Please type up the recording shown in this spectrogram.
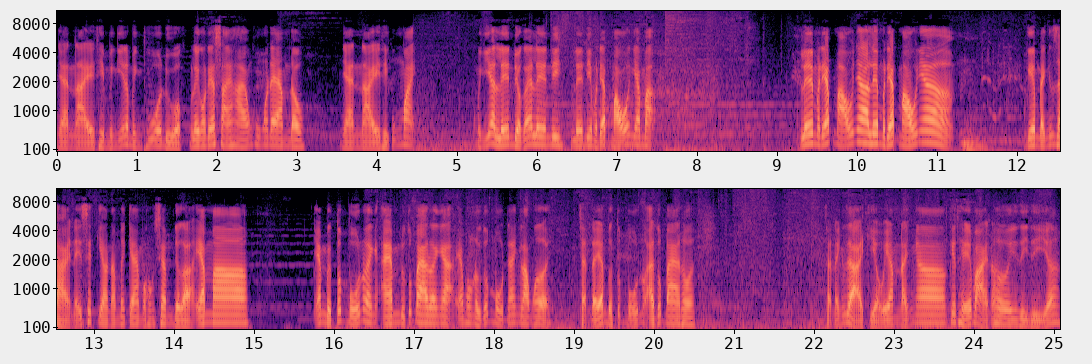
Nhà này thì mình nghĩ là mình thua được. Lên con red sai hai cũng không có đam đâu. Nhà này thì cũng mạnh. Mình nghĩ là lên được ấy lên đi. Lên đi mà đép máu anh em ạ. Lên mà đép máu nha lên mà đép máu nha. Game đánh giải nãy xét kèo năm mươi k mà không xem được à. Em uh, em được top bốn rồi anh. À, em được top ba rồi anh ạ. Em không được top một anh long ơi. Trận đấy em được top bốn à top ba thôi. Trận đánh giải kiểu em đánh uh, cái thế bài nó hơi gì gì á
